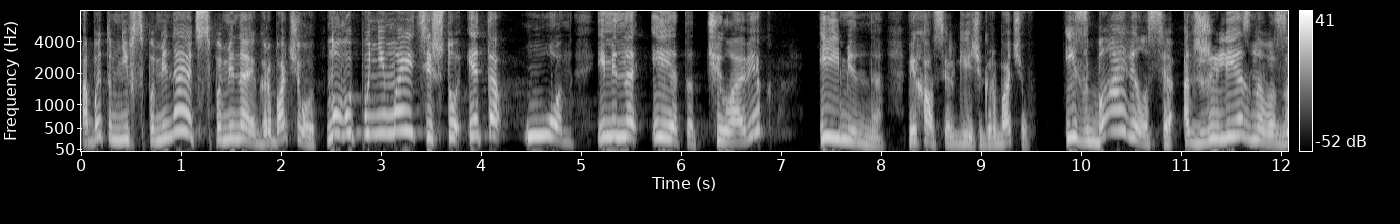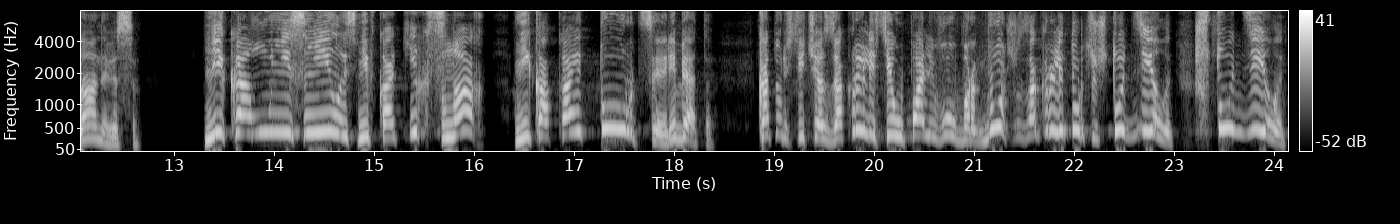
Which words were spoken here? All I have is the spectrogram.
об этом не вспоминают, вспоминая Горбачева. Но вы понимаете, что это он, именно этот человек, именно Михаил Сергеевич Горбачев, избавился от железного занавеса. Никому не снилось ни в каких снах никакая Турция, ребята, которые сейчас закрыли, все упали в обморок. Боже, закрыли Турцию, что делать? Что делать?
